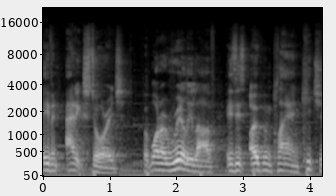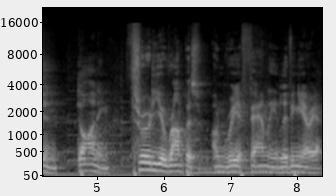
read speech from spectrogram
even attic storage. But what I really love is this open plan kitchen, dining, through to your rumpus and rear family and living area.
